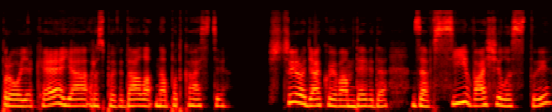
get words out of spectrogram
про яке я розповідала на подкасті. Щиро дякую вам, Девіде, за всі ваші листи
